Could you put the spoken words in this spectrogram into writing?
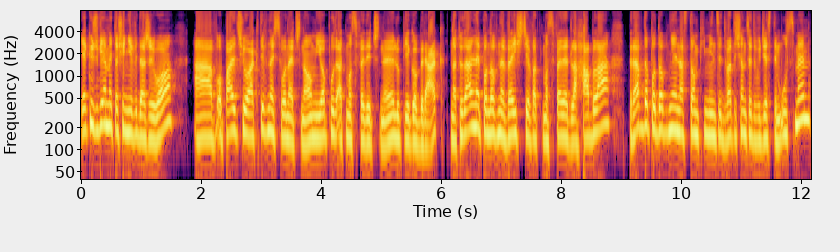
Jak już wiemy, to się nie wydarzyło, a w oparciu o aktywność słoneczną i opór atmosferyczny lub jego brak, naturalne ponowne wejście w atmosferę dla Hubble'a prawdopodobnie nastąpi między 2028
